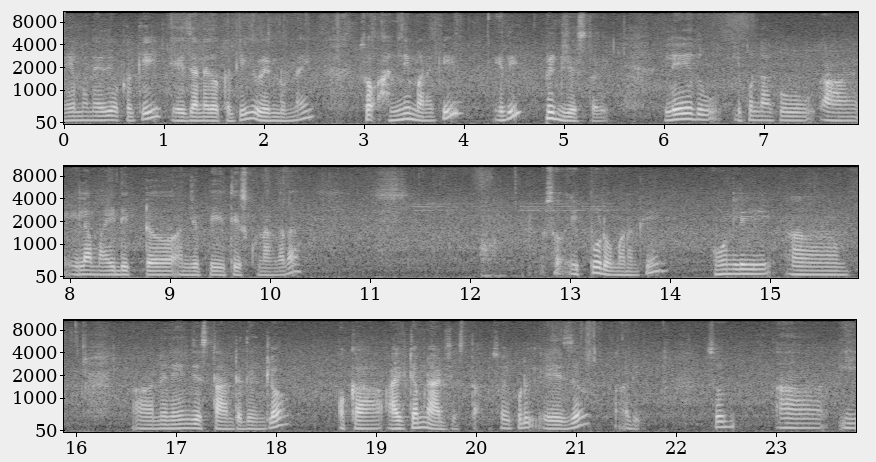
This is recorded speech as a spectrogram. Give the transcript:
నేమ్ అనేది ఒక కీ ఏజ్ అనేది ఒక కీ రెండు ఉన్నాయి. సో అన్నీ మనకి ఇది ప్రింట్ చేస్తుంది. లేదు ఇప్పుడు నాకు ఇలా మై డిక్ట్ అని చెప్పి తీసుకున్నాం కదా. సో ఇప్పుడు మనకి ఓన్లీ నేనేం చేస్తా అంటే దీంట్లో ఒక ఐటెంని యాడ్ చేస్తా. సో ఇప్పుడు ఏజ్ అది. సో ఈ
